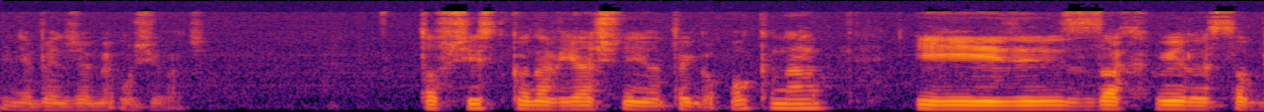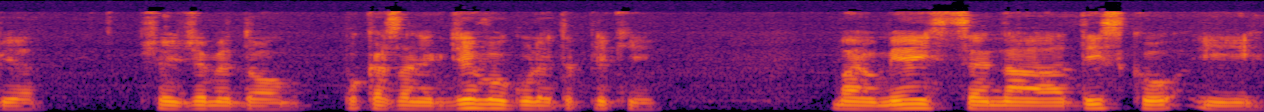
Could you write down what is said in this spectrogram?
nie będziemy używać. To wszystko na wyjaśnienie tego okna i za chwilę sobie przejdziemy do pokazania, gdzie w ogóle te pliki mają miejsce na dysku i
